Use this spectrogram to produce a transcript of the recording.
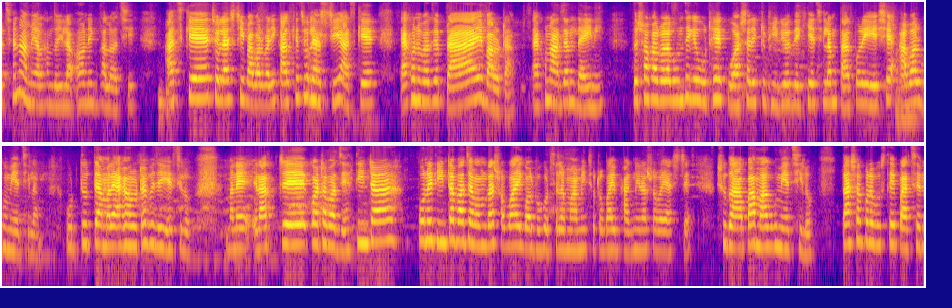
আছেন। আমি আলহামদুলিল্লাহ অনেক ভালো আছি। আজকে চলে আসছি বাবার বাড়ি, কালকে চলে আসছি। আজকে এখনও বাজে প্রায় বারোটা। এখনও আজান দেয়নি। তো সকালবেলা ঘুম থেকে উঠে কুয়াশার একটু ভিডিও দেখিয়েছিলাম, তারপরে এসে আবার ঘুমিয়েছিলাম। উঠতে উঠতে আমার এগারোটা বেজে গিয়েছিল মানে রাত্রে কয়টা বাজে? তিনটা, পৌনে তিনটা বাজে আমরা সবাই গল্প করছিলাম, মামি, ছোট ভাই, ভাগ্নিরা সবাই আসছে। শুধু আপা, মা ঘুমিয়েছিল। তা আসার পরে বুঝতেই পারছেন,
